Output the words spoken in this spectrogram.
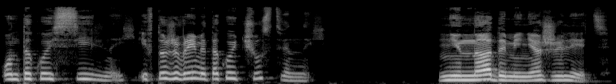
Он такой сильный и в то же время такой чувственный. «Не надо меня жалеть»,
